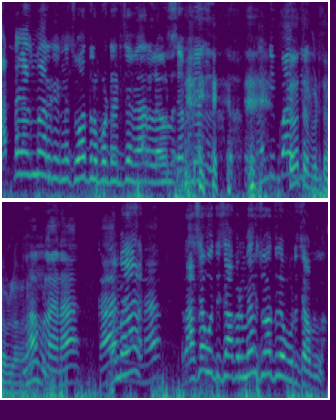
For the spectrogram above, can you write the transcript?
அட்டகாசமா இருக்கு. இன்னும் சோத்துல போட்டு அடிச்சா வேற லெவல் கண்டிப்பாக சோத்தில் போட்டு சாப்பிடலாம்? ரசம் ஊற்றி சாப்பிட்ற மாதிரி சோத்துல போட்டு சாப்பிடலாம்.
